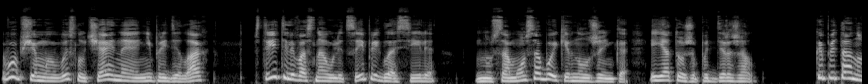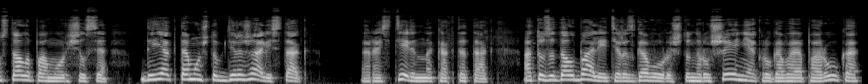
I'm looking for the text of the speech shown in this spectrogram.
В общем, вы случайные, не при делах. Встретили вас на улице и пригласили». «Ну, само собой», — кивнул Женька, и я тоже поддержал. Капитан устало поморщился. «Да я к тому, чтоб держались так, растерянно как-то так, а то задолбали эти разговоры, что нарушение, круговая порука.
